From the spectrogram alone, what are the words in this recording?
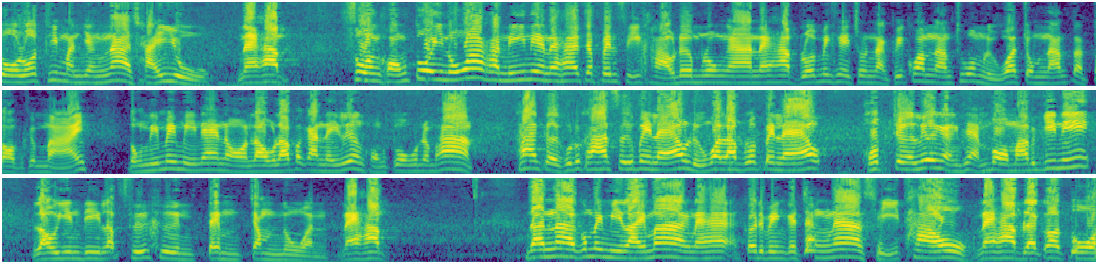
ตัวรถที่มันยังน่าใช้อยู่นะครับ ส่วนของตัวอินโนวาคันนี้เนี่ยนะฮะจะเป็นสีขาวเดิมโรงงานนะครับ รถไม่เคยชนหนักพลิกคว่ำน้ำท่วมหรือว่าจมน้ำตัดต่อผิดกฎหมาย ตรงนี้ไม่มีแน่นอนเรารับประกันในเรื่องของตัวคุณภาพ ถ้าเกิดคุณลูกค้าซื้อไปแล้ว หรือว่ารับรถไปแล้ว พบเจอเรื่องอย่างที่แอมบอกมาเมื่อกี้นี้ เรายินดีรับซื้อคืนเต็มจำนวนนะครับด้านหน้าก็ไม่มีอะไรมากนะฮะ ก็จะเป็นกระจังหน้าสีเทานะครับ แล้วก็ตัว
